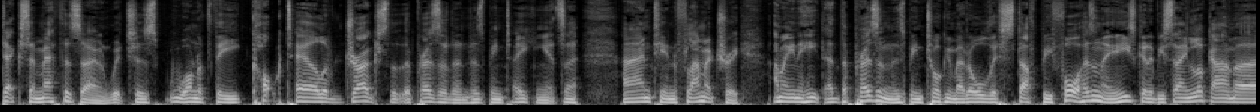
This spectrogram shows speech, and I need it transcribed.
dexamethasone, which is one of the cocktail of drugs that the president has been taking. It's a, an anti-inflammatory. I mean, he, the president has been talking about all this stuff before, hasn't he? He's going to be saying, "Look, I'm a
